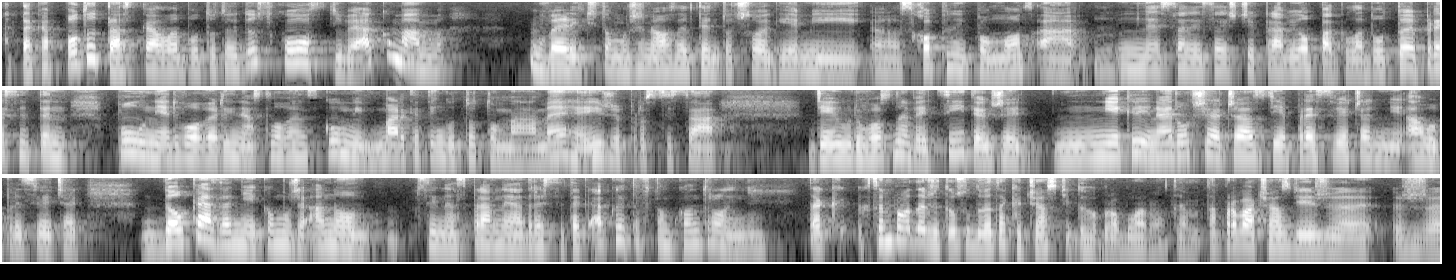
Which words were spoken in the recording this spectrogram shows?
A taká podotázka, lebo toto je dosť chôstivé. Ako mám uveriť tomu, že naozaj tento človek je mi e, schopný pomôcť a nestane sa ešte pravý opak, lebo to je presne ten púl nedôvery na Slovensku. My v marketingu toto máme, hej, že proste sa dejú rôzne veci, takže niekedy najdlhšia časť je presviečať, alebo presviečať, dokázať niekomu, že áno, si na správnej adrese. Tak ako je to v tom kontrolingu? Tak chcem povedať, že to sú dve také časti toho problému. Tá prvá časť je, že, že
